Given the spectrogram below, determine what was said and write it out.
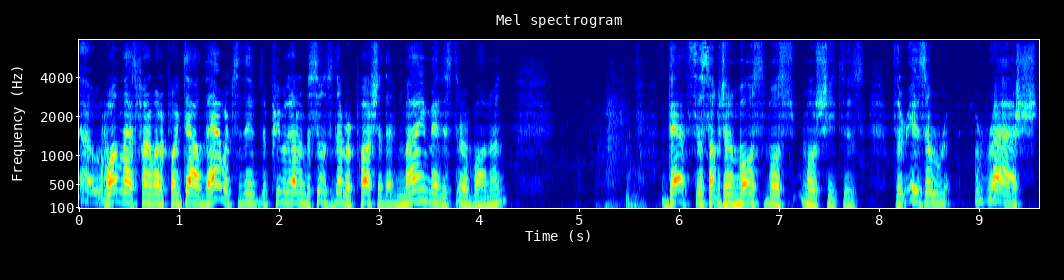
uh, one last point I want to point out that which the, the Pri Megadim assumes never pasha that Maimed is the Rabbanon. That's the assumption of most most most shitas. There is a, rash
